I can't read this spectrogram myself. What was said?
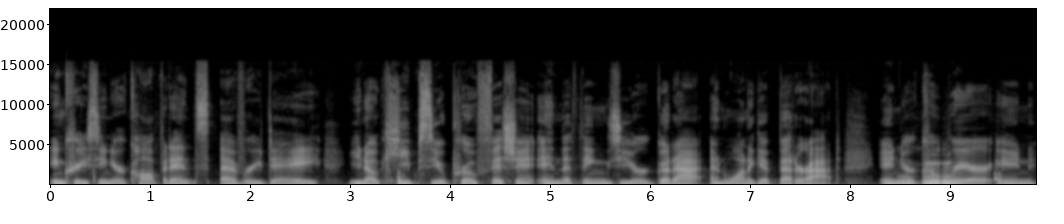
increasing your confidence every day, you know, keeps you proficient in the things you're good at and want to get better at in your Mhm. career, in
